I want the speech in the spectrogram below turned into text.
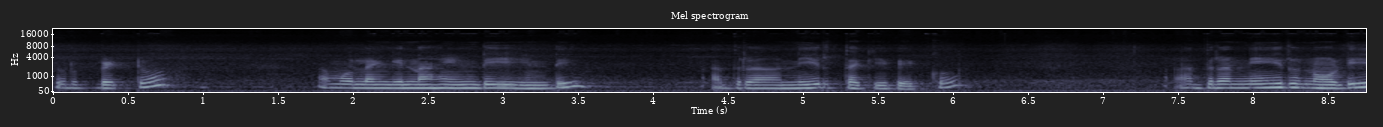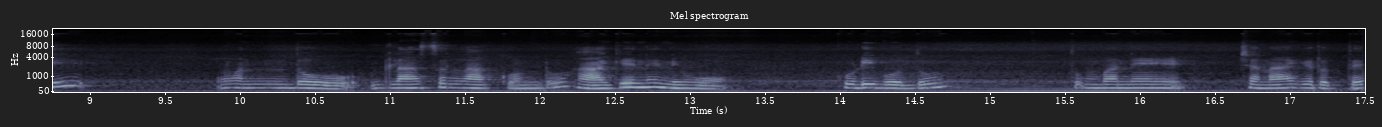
ತುರಿದ್ಬಿಟ್ಟು ಮೂಲಂಗಿನ ಹಿಂಡಿ ಹಿಂಡಿ ಅದರ ನೀರು ತೆಗಿಬೇಕು. ಅದರ ನೀರು ನೋಡಿ ಒಂದು ಗ್ಲಾಸಲ್ಲಿ ಹಾಕ್ಕೊಂಡು ಹಾಗೇ ನೀವು ಕುಡಿಬೋದು. ತುಂಬಾ ಚೆನ್ನಾಗಿರುತ್ತೆ.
